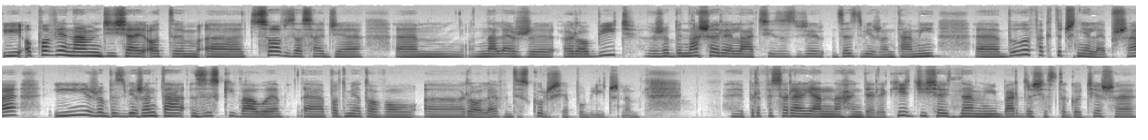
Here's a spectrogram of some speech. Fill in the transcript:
I opowie nam dzisiaj o tym, co w zasadzie należy robić robić, żeby nasze relacje ze, ze zwierzętami e, były faktycznie lepsze i żeby zwierzęta zyskiwały e, podmiotową e, rolę w dyskursie publicznym. Profesora Janna Handelek jest dzisiaj z nami, bardzo się z tego cieszę.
